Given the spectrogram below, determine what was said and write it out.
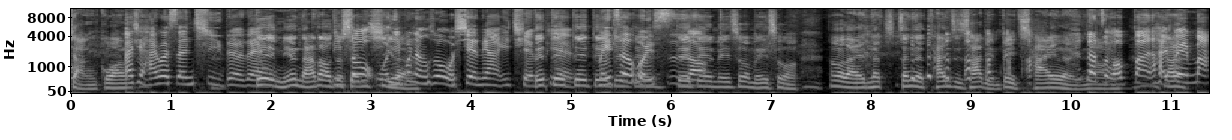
抢光，而且还会生气，对不对？对，没有拿到就生气了。你不能说我限量一千片，对对对，没这回事哦。对对，没错没错。后来那真的摊子差点被拆了，那怎么办？还被骂，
